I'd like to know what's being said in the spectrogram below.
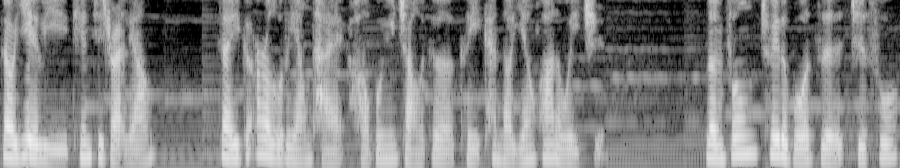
到夜里天气转凉，在一个二楼的阳台，好不容易找了个可以看到烟花的位置。冷风吹得脖子直缩。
